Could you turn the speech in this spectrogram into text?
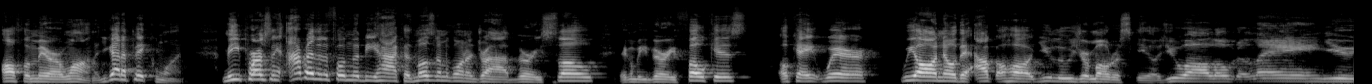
off of marijuana? You got to pick one. Me personally, I'd rather for them to be high because most of them are going to drive very slow. They're going to be very focused. Okay, where we all know that alcohol, you lose your motor skills. You all over the lane. You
